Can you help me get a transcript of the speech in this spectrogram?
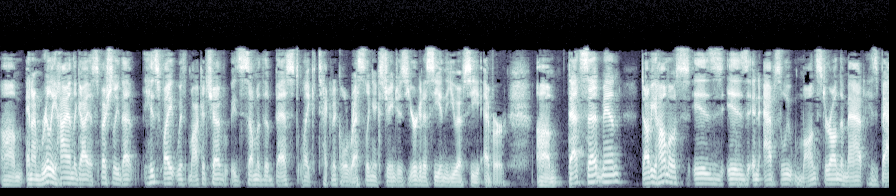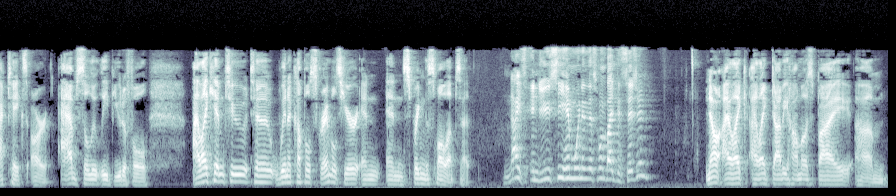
Um, and I'm really high on the guy, especially that his fight with Makhachev is some of the best like technical wrestling exchanges you're going to see in the UFC ever. Um, that said, man, Davi Ramos is, is an absolute monster on the mat. His back takes are absolutely beautiful. I like him to, to win a couple scrambles here and, and spring the small upset. Nice. And do you see him winning this one by decision? No, I like I like Davi Ramos by um,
